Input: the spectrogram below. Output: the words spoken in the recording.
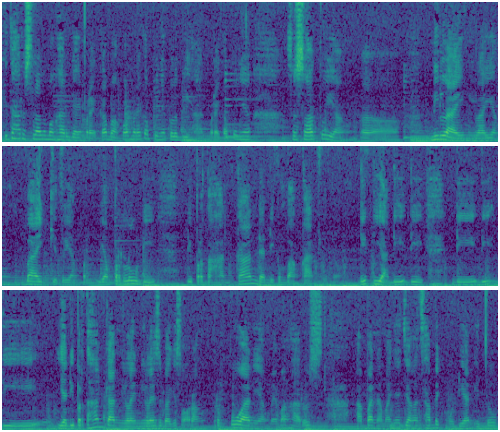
kita harus selalu menghargai mereka bahwa mereka punya kelebihan, mereka punya sesuatu yang nilai-nilai uh, yang baik gitu yang per, yang perlu di dipertahankan dan dikembangkan gitu. Di ya di di di di, di ya dipertahankan nilai-nilai sebagai seorang perempuan yang memang harus apa namanya jangan sampai kemudian itu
